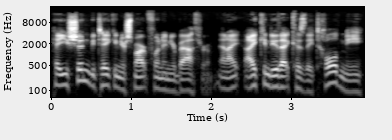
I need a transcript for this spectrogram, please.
hey, you shouldn't be taking your smartphone in your bathroom. And I, I can do that because they told me.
